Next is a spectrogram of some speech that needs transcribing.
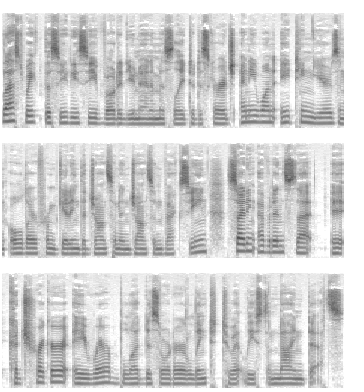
Last week, the CDC voted unanimously to discourage anyone 18 years and older from getting the Johnson & Johnson vaccine, citing evidence that it could trigger a rare blood disorder linked to at least 9 deaths.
